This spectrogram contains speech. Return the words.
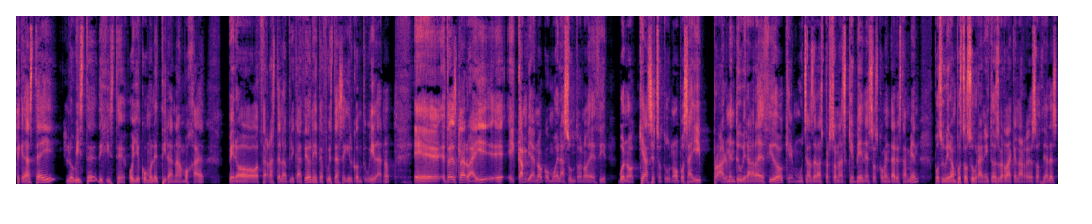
Te quedaste ahí lo viste, dijiste, oye, ¿cómo le tiran a Moja? Eh? Pero cerraste la aplicación y te fuiste a seguir con tu vida, ¿no? Eh, entonces, claro, ahí eh, cambia, ¿no? Como el asunto, ¿no? De decir, bueno, ¿qué has hecho tú, no? Pues ahí probablemente hubiera agradecido que muchas de las personas que ven esos comentarios también, pues hubieran puesto su granito. Es verdad que las redes sociales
